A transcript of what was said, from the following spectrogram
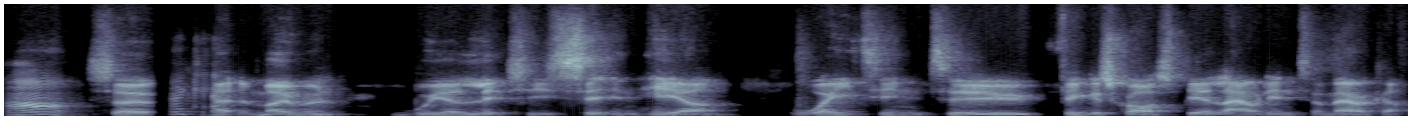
Oh, so okay. at the moment, we are literally sitting here waiting to, fingers crossed, be allowed into America.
